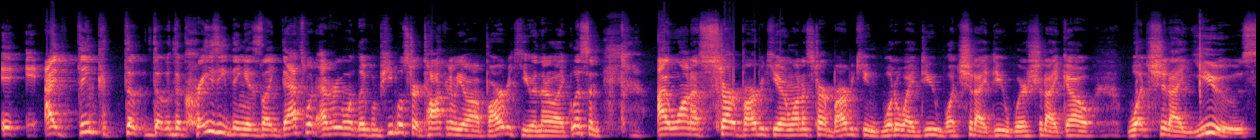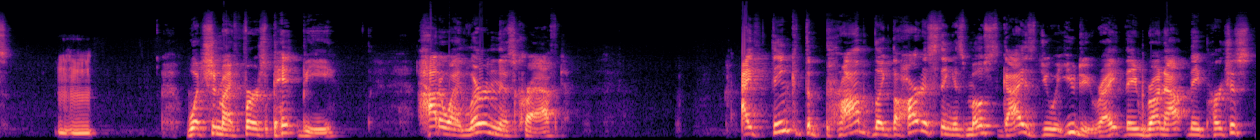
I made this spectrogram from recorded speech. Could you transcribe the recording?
it, it, I think the, the the crazy thing is like that's what everyone like when people start talking to me about barbecue and they're like, listen, I want to start barbecue. I want to start barbecuing. What do I do? What should I do? Where should I go? What should I use? Mm-hmm. What should my first pit be? How do I learn this craft? I think the prob like the hardest thing is most guys do what you do, right? They run out, they purchase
